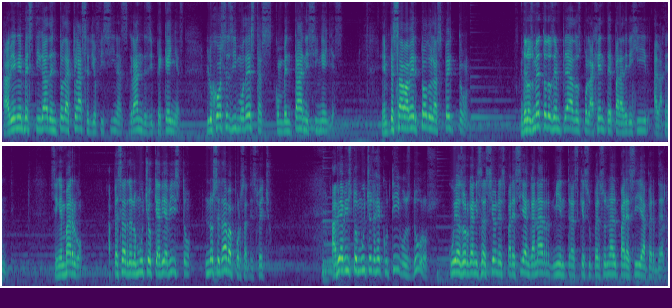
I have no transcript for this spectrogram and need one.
Habían investigado en toda clase de oficinas, grandes y pequeñas, lujosas y modestas, con ventanas y sin ellas. Empezaba a ver todo el aspecto de los métodos empleados por la gente para dirigir a la gente. Sin embargo, a pesar de lo mucho que había visto, no se daba por satisfecho. Había visto muchos ejecutivos duros, cuyas organizaciones parecían ganar mientras que su personal parecía perder.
